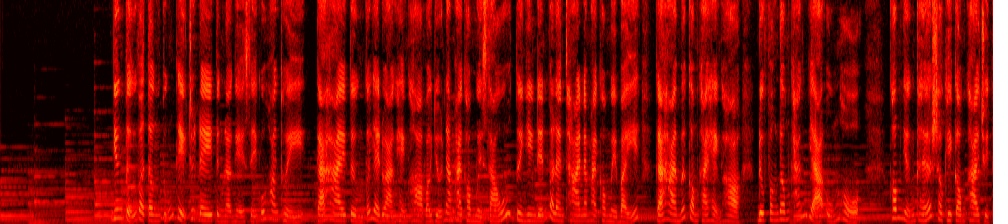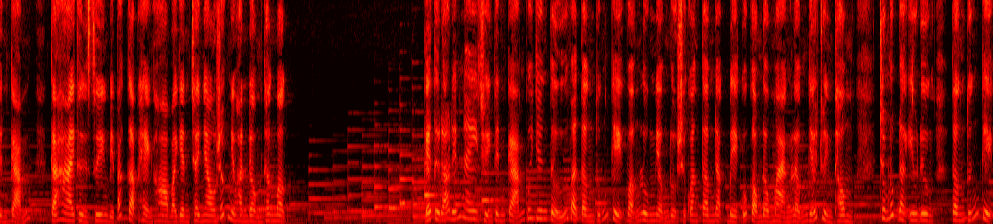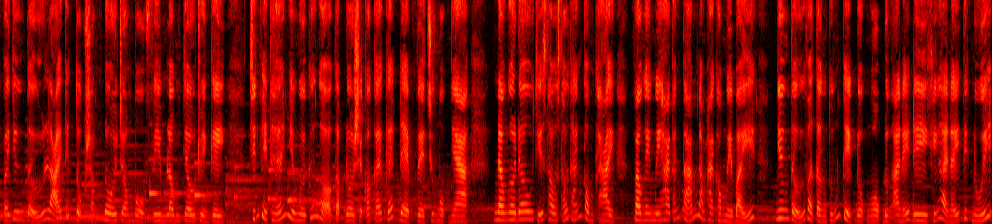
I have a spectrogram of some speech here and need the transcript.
Dương Tử và Tần Tuấn Kiệt trước đây từng là nghệ sĩ của Hoang Thụy. Cả hai từng có giai đoạn hẹn hò vào giữa năm 2016, tuy nhiên đến Valentine năm 2017, cả hai mới công khai hẹn hò, được phần đông khán giả ủng hộ. Không những thế, sau khi công khai chuyện tình cảm, cả hai thường xuyên bị bắt gặp hẹn hò và dành cho nhau rất nhiều hành động thân mật. Kể từ đó đến nay, chuyện tình cảm của Dương Tử và Tần Tuấn Kiệt vẫn luôn nhận được sự quan tâm đặc biệt của cộng đồng mạng lẫn giới truyền thông. Trong lúc đang yêu đương, Tần Tuấn Kiệt và Dương Tử lại tiếp tục sống đôi trong bộ phim Long Châu truyền kỳ. Chính vì thế, nhiều người cứ ngỡ cặp đôi sẽ có cái kết đẹp về chung một nhà. Nào ngờ đâu, chỉ sau 6 tháng công khai, vào ngày 12 tháng 8 năm 2017, Dương Tử và Tần Tuấn Kiệt đột ngột đường ai nấy đi khiến ai nấy tiếc nuối.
